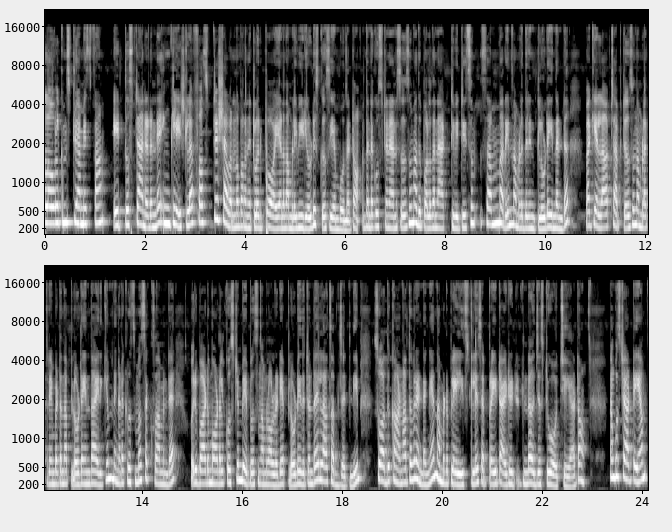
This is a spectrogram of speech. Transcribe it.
ഹലോ വെൽക്കം ടു അമിസ് ഫാം എയ്ത്ത് സ്റ്റാൻഡേർഡിന്റെ ഇംഗ്ലീഷിലെ ഫസ്റ്റ് ഷവർ എന്ന് പറഞ്ഞിട്ടുള്ള ഒരു പോയാണ് നമ്മൾ ഈ വീഡിയോ ഡിസ്കസ് ചെയ്യാൻ പോകുന്നത് കേട്ടോ. അതിന്റെ ക്വസ്റ്റ്യൻ ആൻസേഴ്സും അതുപോലെ തന്നെ ആക്ടിവിറ്റീസും സമ്മറിയും നമ്മളിതിൽ ഇൻക്ലൂഡ് ചെയ്യുന്നുണ്ട്. ബാക്കി എല്ലാ ചാപ്റ്റേഴ്സും നമ്മൾ എത്രയും പെട്ടെന്ന് അപ്ലോഡ് ചെയ്യുന്നതായിരിക്കും. നിങ്ങളുടെ ക്രിസ്മസ് എക്സാമിന്റെ ഒരുപാട് മോഡൽ ക്വസ്റ്റ്യൻ പേപ്പേഴ്സ് നമ്മൾ ഓൾറെഡി അപ്ലോഡ് ചെയ്തിട്ടുണ്ട് എല്ലാ സബ്ജക്റ്റിന്റെയും സോ അത് കാണാത്തവരുണ്ടെങ്കിൽ നമ്മുടെ പ്ലേലിസ്റ്റിൽ സെപ്പറേറ്റ് ആയിട്ട് ഇട്ടിട്ടുണ്ട്. അത് ജസ്റ്റ് വാച്ച് ചെയ്യാം കേട്ടോ. നമുക്ക് സ്റ്റാർട്ട് ചെയ്യാം.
